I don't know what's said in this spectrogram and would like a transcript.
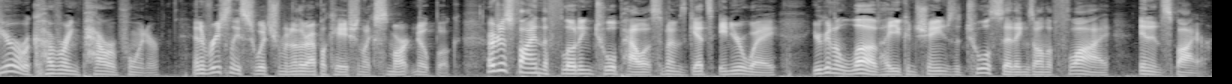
If you're a recovering PowerPointer and have recently switched from another application like Smart Notebook, or just find the floating tool palette sometimes gets in your way, you're going to love how you can change the tool settings on the fly in Inspire.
